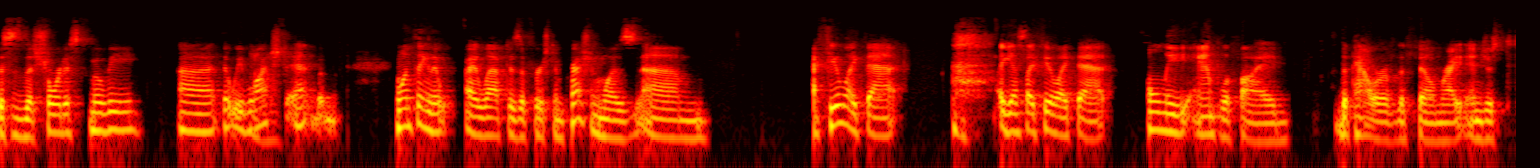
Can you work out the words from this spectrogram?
this is the shortest movie uh, that we've mm-hmm. watched. Mm-hmm. And one thing that I left as a first impression was, um, I feel like that. I guess I feel like that only amplified the power of the film, right? And just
